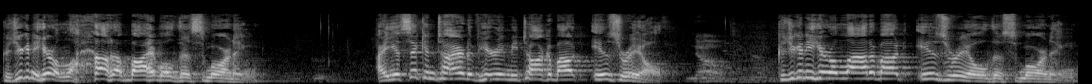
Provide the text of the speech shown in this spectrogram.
Because you're going to hear a lot of Bible this morning. Are you sick and tired of hearing me talk about Israel? No. Because you're going to hear a lot about Israel this morning.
